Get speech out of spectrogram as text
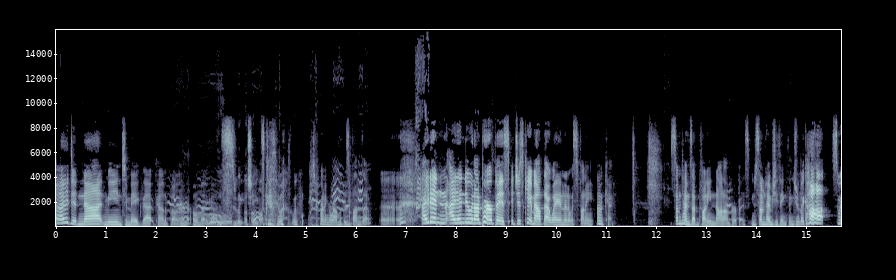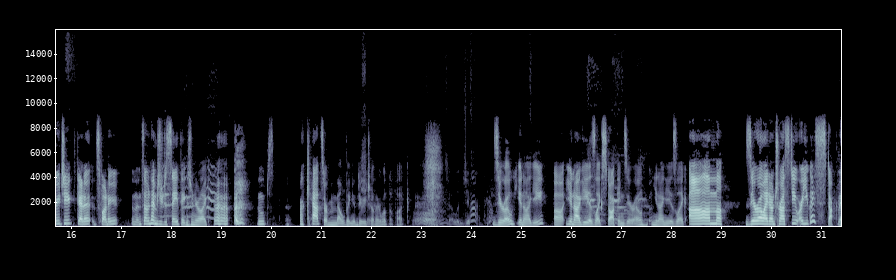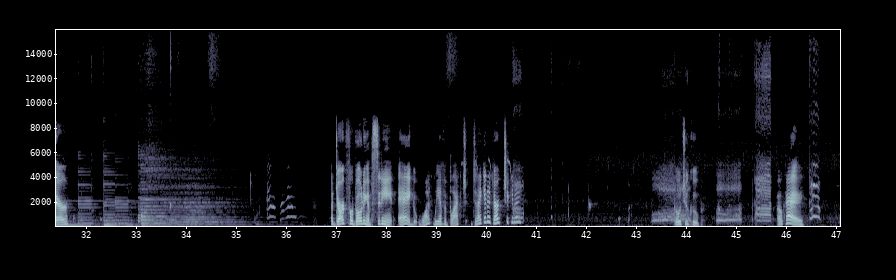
I did not mean to make that kind of pun. Oh my god, sweet cheeks. He's running around with his buns out. Uh, I didn't. I didn't do it on purpose. It just came out that way, and then it was funny. Okay. Sometimes I'm funny not on purpose. You know, sometimes you think things, you're like, ha, sweet cheeks, get it? It's funny. And then sometimes you just say things, and you're like, uh, Oops. Our cats are melding into each other. What the fuck? Zero, Yanagi. Uh, Yanagi is like stalking Zero. Yanagi is like, um, Zero, I don't trust you. Are you guys stuck there? A dark foreboding obsidian egg. What? We have a black. Did I get a dark chicken egg? Go to coop. Okay.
